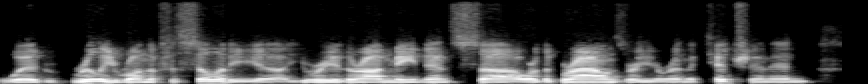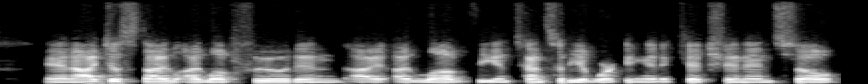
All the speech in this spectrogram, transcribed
would really run the facility. Uh, you were either on maintenance uh, or the grounds, or you were in the kitchen. And and I just I, I love food, and I, I love the intensity of working in a kitchen. And so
